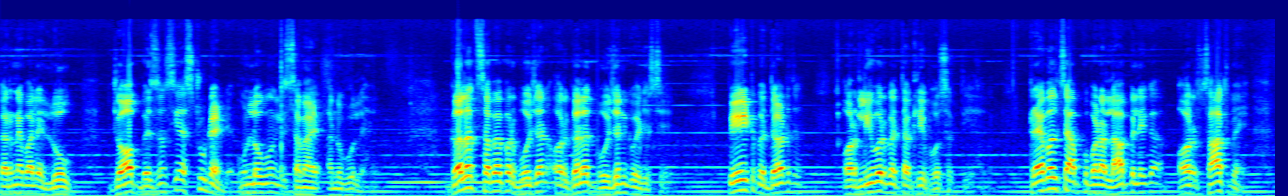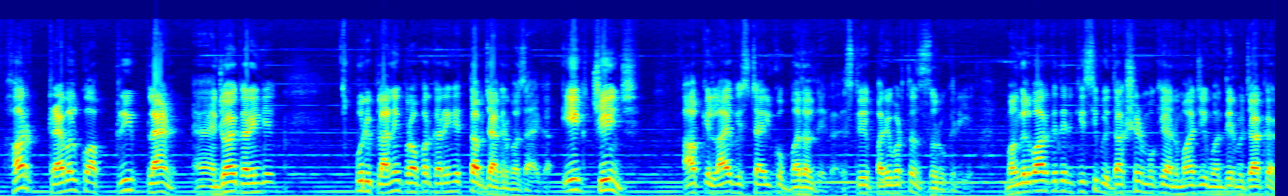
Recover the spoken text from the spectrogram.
करने वाले लोग जॉब बिज़नेस या स्टूडेंट उन लोगों के समय अनुकूल है। गलत समय पर भोजन और गलत भोजन की वजह से पेट में दर्द और लीवर में तकलीफ़ हो सकती है। ट्रेवल से आपको बड़ा लाभ मिलेगा और साथ में हर ट्रेवल को आप प्री प्लान एंजॉय करेंगे, पूरी प्लानिंग प्रॉपर करेंगे, तब जाकर मज़ा आएगा। एक चेंज आपके लाइफ स्टाइल को बदल देगा। इसलिए परिवर्तन शुरू करिए। मंगलवार के दिन किसी भी दक्षिण मुखी हनुमान जी मंदिर में जाकर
